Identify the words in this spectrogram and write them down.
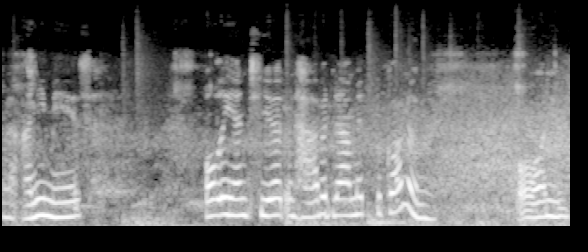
oder Animes orientiert und habe damit begonnen. Und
